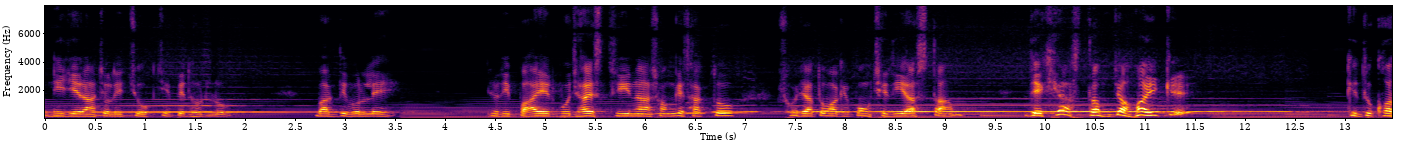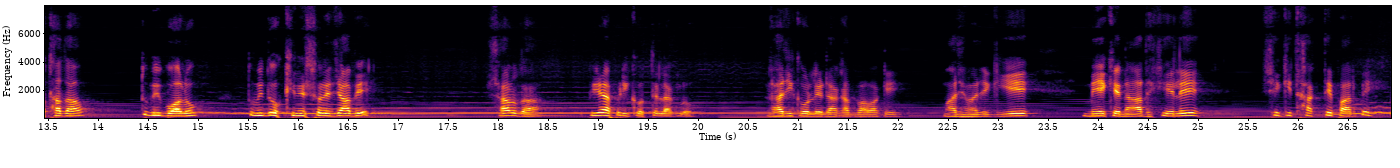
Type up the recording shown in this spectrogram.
নিজের আঁচলে চোখ চেপে ধরল। বাগদি বললে, যদি পায়ের বোঝায় স্ত্রী না সঙ্গে থাকতো, সোজা তোমাকে পৌঁছে দিয়ে আসতাম। দেখে আসতাম জামাইকে। কিন্তু কথা দাও, তুমি বলো, তুমি দক্ষিণেশ্বরে যাবে? সারদা পিড়াপিড়ি করতে লাগল। রাজি করলে ডাকাত বাবাকে। মাঝে মাঝে গিয়ে মেয়েকে না দেখে এলে সে কি থাকতে পারবে?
